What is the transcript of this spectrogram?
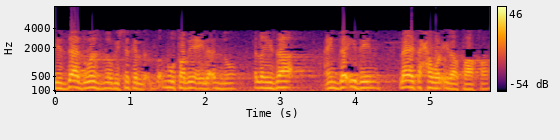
يزداد وزنه بشكل مو طبيعي لأنه الغذاء عندئذ لا يتحول إلى طاقة.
